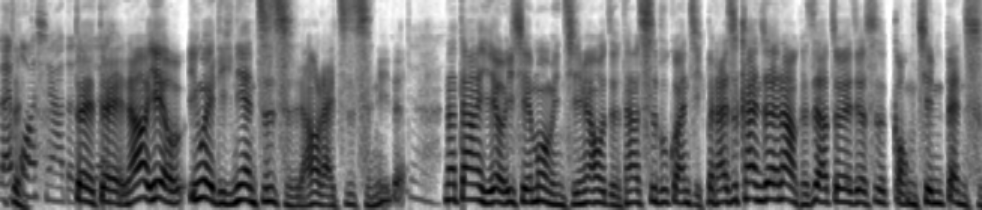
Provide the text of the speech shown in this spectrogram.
来画虾的，对对，然后也有因为理念支持，然后来支持你的。那当然也有一些莫名其妙，或者他事不关己，本来是看热闹，可是到最后就是拱亲变属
